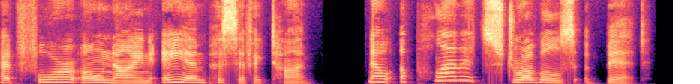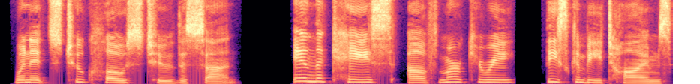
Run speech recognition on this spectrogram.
at 4:09 a.m. Pacific Time. Now, a planet struggles a bit when it's too close to the sun. In the case of Mercury, these can be times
